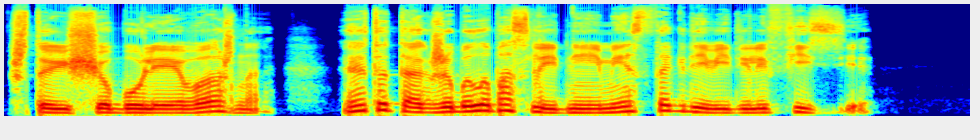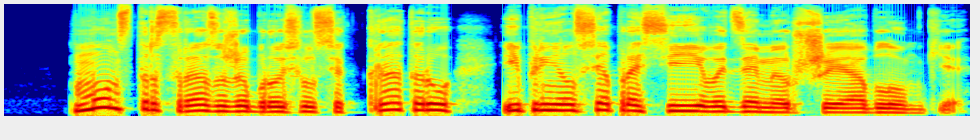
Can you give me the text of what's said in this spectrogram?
Что еще более важно, это также было последнее место, где видели Физзи. Монстр сразу же бросился к кратеру и принялся просеивать замерзшие обломки.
